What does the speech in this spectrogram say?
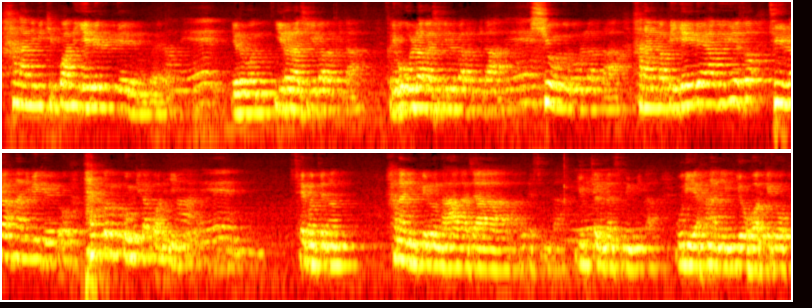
하나님이 기뻐하는 예배를 드려야 되는 거예요. 아멘. 여러분 일어나시기 바랍니다. 그리고 올라가시기를 바랍니다. 아멘. 시온으로 올라가라. 하나님 앞에 예배하기 위해서 주일날 하나님의 교회로 발걸음을 옮기라고 하는 얘기예요. 아멘. 세 번째는 하나님께로 나아가자 그랬습니다. 6절 말씀입니다. 우리의 하나님 여호와께로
